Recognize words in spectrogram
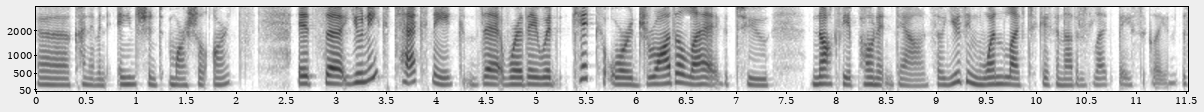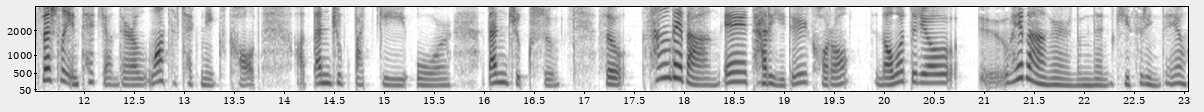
uh, kind of an ancient martial arts. It's a unique technique that where they would kick or draw the leg to knock the opponent down. So using one leg to kick another's leg, basically. Especially in Taekyon, there are lots of techniques called uh, 단죽받기 or 단죽수. So 상대방의 다리를 걸어 넘어뜨려 회방을 놓는 기술인데요.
